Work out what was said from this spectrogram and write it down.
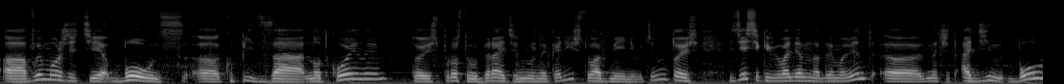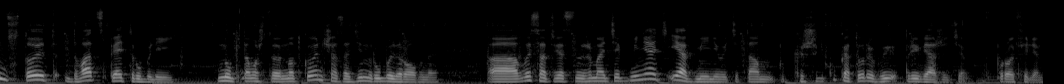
А, вы можете Bones а, купить за ноткоины, то есть просто выбираете нужное количество, обмениваете. Ну, то есть здесь эквивалент на данный момент, а, значит, один Bones стоит 25 рублей. Ну, потому что ноткоин сейчас 1 рубль ровно. Вы, соответственно, нажимаете обменять и обмениваете там кошельку, который вы привяжете в профиле.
